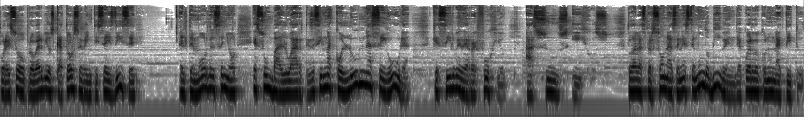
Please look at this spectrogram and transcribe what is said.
Por eso Proverbios 14:26 dice, el temor del Señor es un baluarte, es decir, una columna segura que sirve de refugio a sus hijos. Todas las personas en este mundo viven de acuerdo con una actitud,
